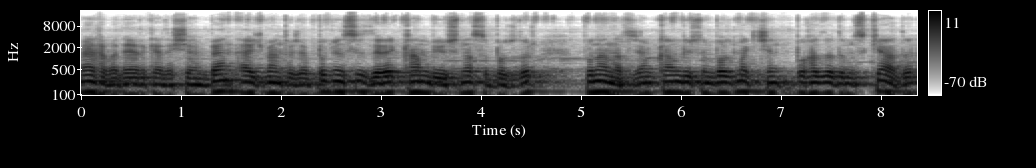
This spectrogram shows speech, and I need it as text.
Merhaba değerli kardeşlerim. Ben Ercüment Hoca. Bugün sizlere kan büyüsü nasıl bozulur bunu anlatacağım. Kan büyüsünü bozmak için bu hazırladığımız kağıdı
